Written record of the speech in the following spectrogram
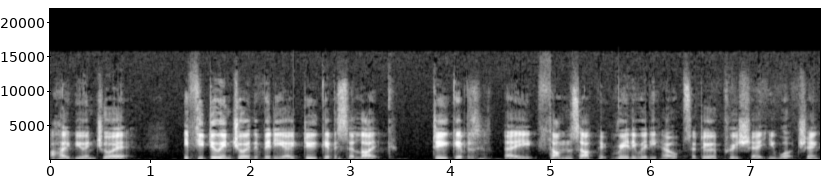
I hope you enjoy it. If you do enjoy the video do give us a like. Do give us a thumbs up. It really really helps. I do appreciate you watching.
